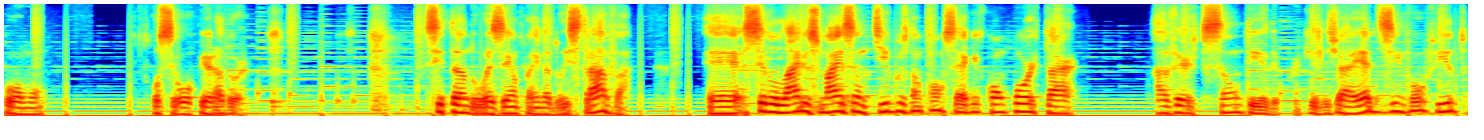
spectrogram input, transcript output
como o seu operador. Citando o exemplo ainda do Strava, é, celulares mais antigos não conseguem comportar a versão dele, porque ele já é desenvolvido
